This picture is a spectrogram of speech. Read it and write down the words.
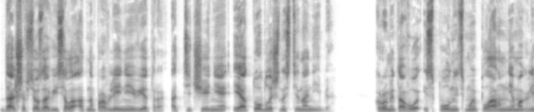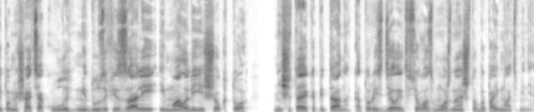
Дальше все зависело от направления ветра, от течения и от облачности на небе. Кроме того, исполнить мой план мне могли помешать акулы, медузы физалии и мало ли еще кто – не считая капитана, который сделает все возможное, чтобы поймать меня.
